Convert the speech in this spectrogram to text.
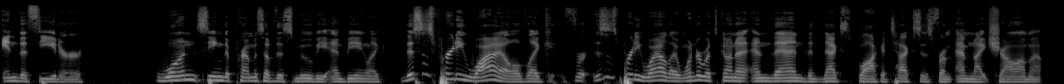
in the theater. One, seeing the premise of this movie and being like, "This is pretty wild." Like, for this is pretty wild. I wonder what's gonna. And then the next block of text is from M Night Shyama-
